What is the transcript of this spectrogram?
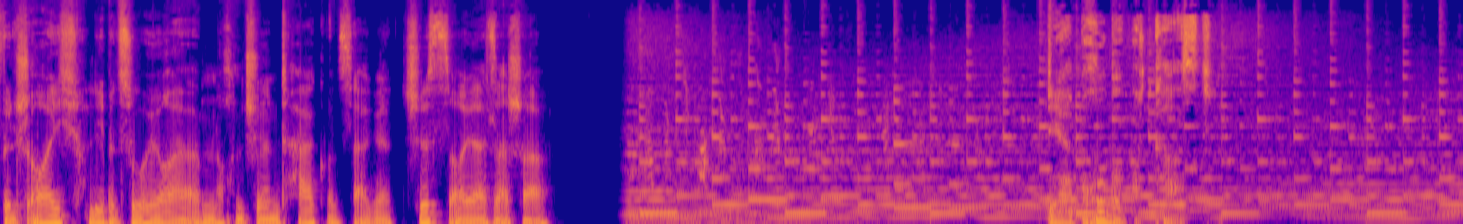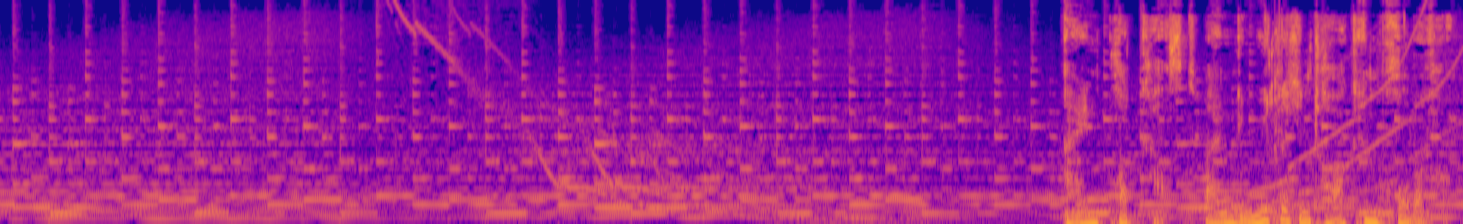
wünsch euch, liebe Zuhörer, ähm, noch einen schönen Tag und sage Tschüss, euer Sascha. Der Probe-Podcast. Ein Podcast beim gemütlichen Talk im Proberaum.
